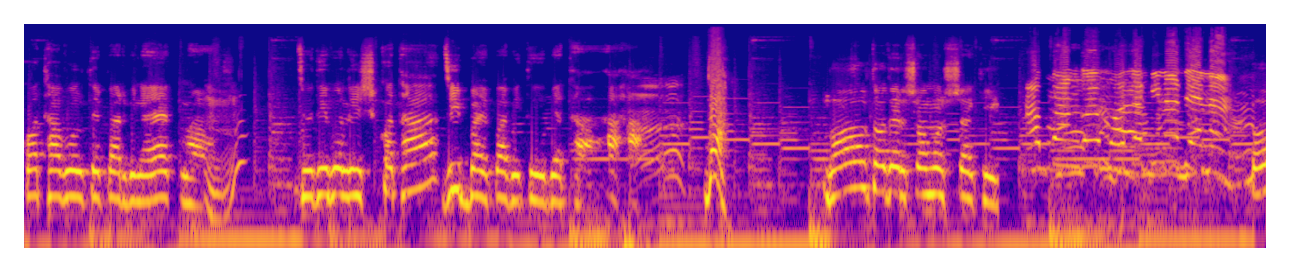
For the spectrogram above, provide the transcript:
কথা বলতে পারবি না এক মাস। যদি বলিস কথা জিব্বাই পাবি তুই ব্যথা হা হা। যা! বল তোদের সমস্যা কি? ও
